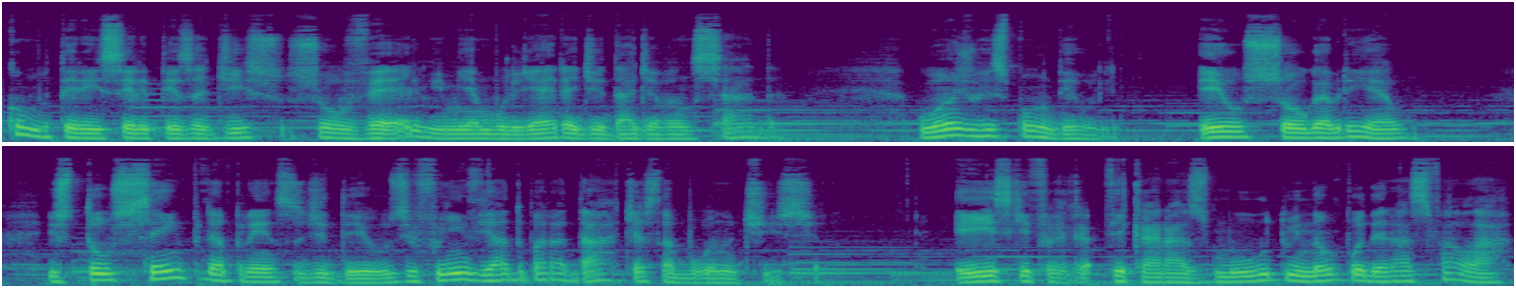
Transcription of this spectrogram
Como terei certeza disso? Sou velho e minha mulher é de idade avançada. O anjo respondeu-lhe: Eu sou Gabriel Estou sempre na presença de Deus e fui enviado para dar-te esta boa notícia. Eis que ficarás mudo e não poderás falar,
